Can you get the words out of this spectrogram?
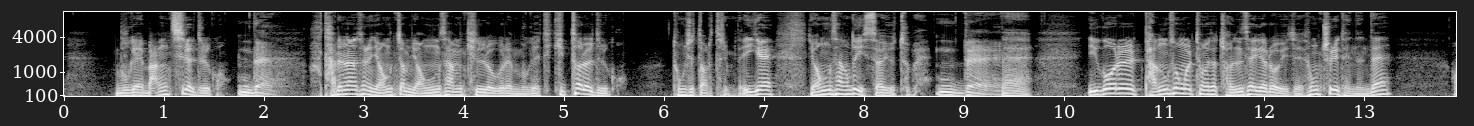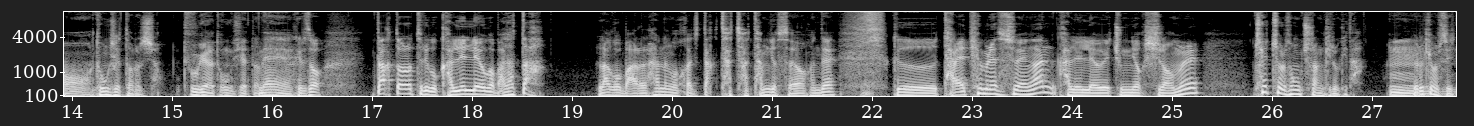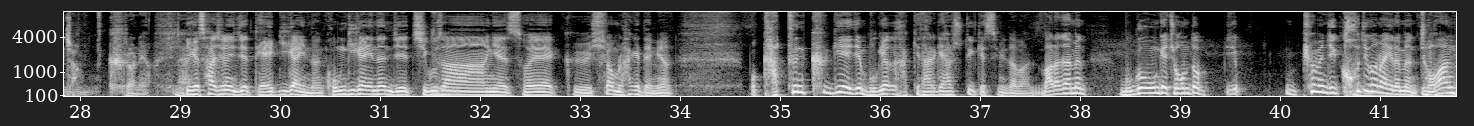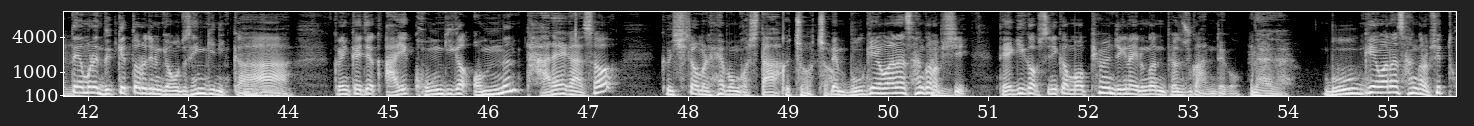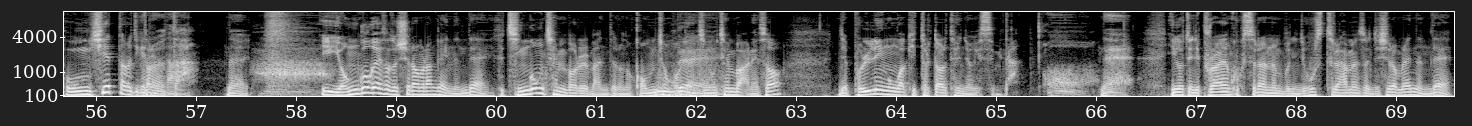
무게의 망치를 들고 네. 다른 한 손에 0.03kg 무게 의 깃털을 들고 동시에 떨어뜨립니다. 이게 영상도 있어요 유튜브에. 네. 네, 이거를 방송을 통해서 전 세계로 이제 송출이 됐는데 어 동시에 떨어지죠. 두 개가 동시에 떨어. 네, 그래서 딱 떨어뜨리고 갈릴레오가 맞았다. 라고 말을 하는 것까지 딱 자, 자, 담겼어요. 근데 그 달 표면에서 수행한 갈릴레오의 중력 실험을 최초로 송출한 기록이다. 음. 이렇게 볼 수 있죠. 그러네요. 이게 사실은 이제 대기가 있는 공기가 있는 이제 지구상에서의 그 실험을 하게 되면 뭐 같은 크기의 이제 무게가 각기 다르게 할 수도 있겠습니다만 말하자면 무거운 게 조금 더 표면적이 커지거나 이러면 저항 때문에 늦게 떨어지는 경우도 생기니까 그러니까 이제 아예 공기가 없는 달에 가서 그 실험을 해본 것이다. 그쵸, 그쵸. 근데 무게와는 상관없이 대기가 없으니까 뭐 표면적이나 이런 건 변수가 안 되고 네, 네. 무게와는 상관없이 동시에 떨어지게 된다. 떨어졌다. 네. 이 영국에서도 실험을 한 게 있는데 그 진공 챔버를 만들어 놓고 엄청 거대한 네. 진공 챔버 안에서 이제 볼링공과 깃털 떨어뜨린 적이 있습니다. 어. 네. 이것도 이제 브라이언 콕스라는 분이 이제 호스트를 하면서 이제 실험을 했는데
